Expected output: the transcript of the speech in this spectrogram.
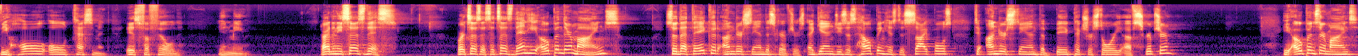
the whole Old Testament is fulfilled in me. Right? And he says this, where it says this it says, Then he opened their minds so that they could understand the scriptures. Again, Jesus helping his disciples to understand the big picture story of Scripture. He opens their minds,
